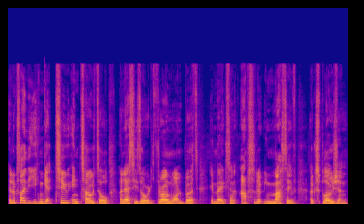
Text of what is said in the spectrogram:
It looks like that you can get two in total unless he's already thrown one, but it makes an absolutely massive explosion.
